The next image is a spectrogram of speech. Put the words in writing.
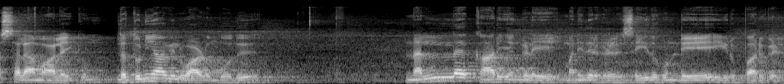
அஸ்ஸலாமு அலைக்கும். இந்த துனியாவில் வாழும்போது நல்ல காரியங்களை மனிதர்கள் செய்து கொண்டே இருப்பார்கள்.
